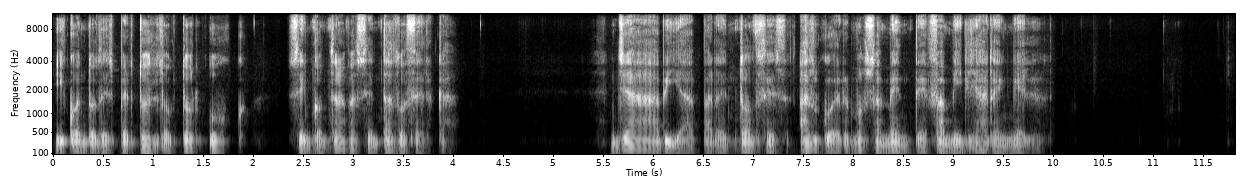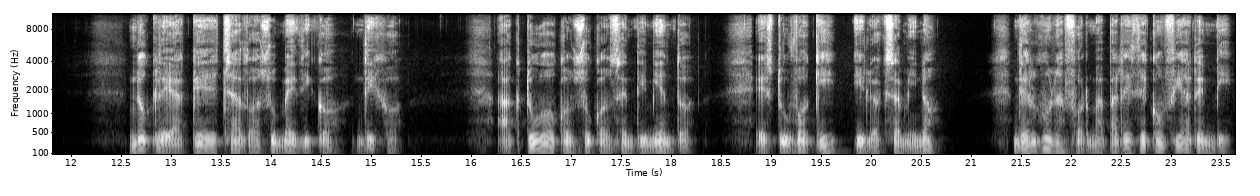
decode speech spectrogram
y cuando despertó el doctor Hook se encontraba sentado cerca. Ya había para entonces algo hermosamente familiar en él. «No crea que he echado a su médico», dijo. «Actuó con su consentimiento. Estuvo aquí y lo examinó. De alguna forma parece confiar en mí.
